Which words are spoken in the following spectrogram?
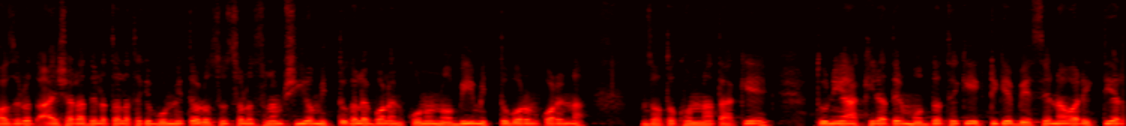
হজরত আয়সা রাদিল্লা থেকে বর্ণিত রসুল সাল্লাহ সাল্লাম স্বীয় মৃত্যুকালে বলেন, কোনো নবী মৃত্যুবরণ করেন না। যতক্ষণ না তাকে দুনিয়া আখিরাতের মধ্য থেকে একটিকে বেছে নেওয়ার এখতিয়ার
